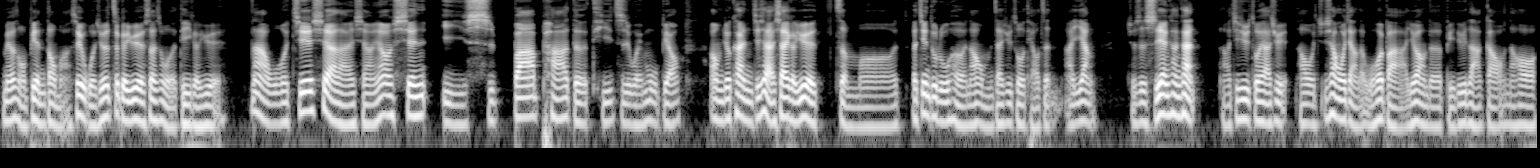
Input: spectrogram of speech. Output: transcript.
没有什么变动嘛，所以我觉得这个月算是我的第一个月。那我接下来想要先以十八趴的体脂为目标。那我们就看接下来下一个月怎么呃进度如何，然后我们再去做调整啊，一样就是实验看看，然后继续做下去。然后我就像我讲的，我会把有氧的比率拉高，然后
